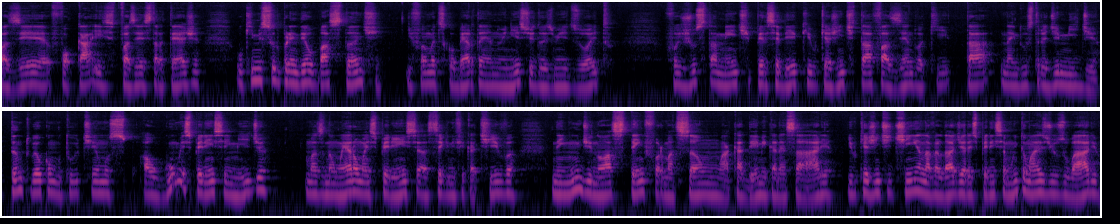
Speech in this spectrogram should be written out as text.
fazer, focar e fazer estratégia. O que me surpreendeu bastante e foi uma descoberta no início de 2018 foi justamente perceber que o que a gente está fazendo aqui está na indústria de mídia. Tanto eu como tu tínhamos alguma experiência em mídia, mas não era uma experiência significativa nenhum de nós tem formação acadêmica nessa área e o que a gente tinha, na verdade, era experiência muito mais de usuário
